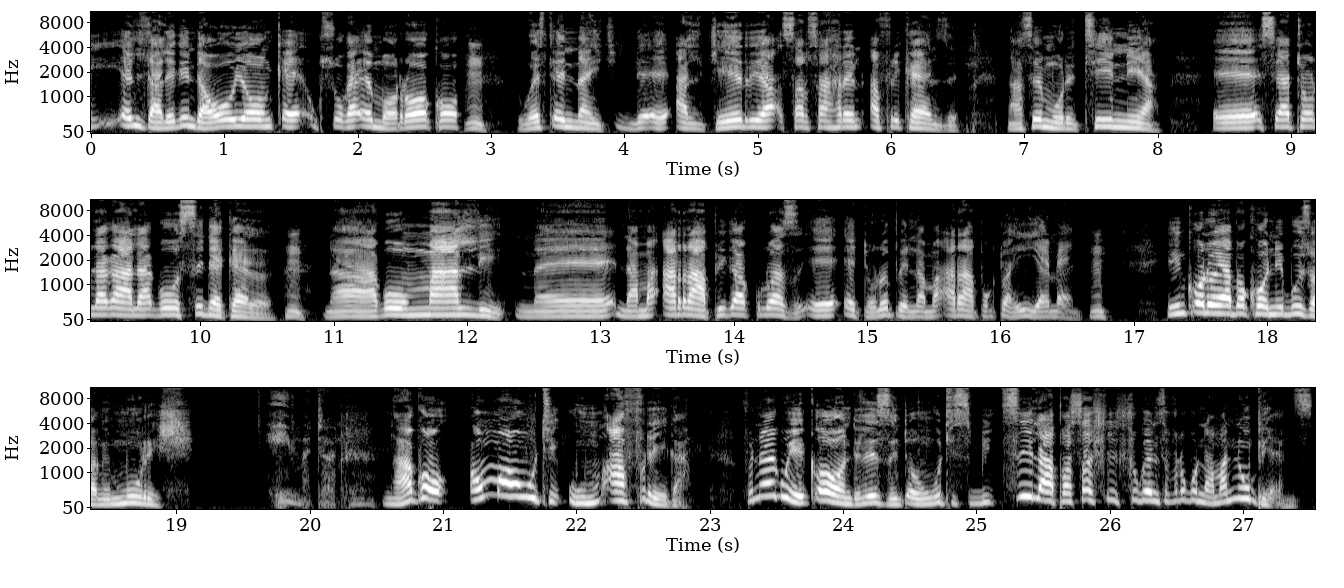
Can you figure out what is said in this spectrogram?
i- endlaleke indawo yonke kusuka eMorocco Western Nigeria eh, Algeria Sub-Saharan Africans nase Mauritania eh siyatholakala ko Senegal na ko Mali ne nama Arab ikakhulukazi e- edolobheni lama Arab okuthiwa yiYemen. Inkolo yabo khona ibuzwa ngeMurish. Hey madoda. Ngakho uma uthi umAfrika funeka kuyiqonde lezi zinto ukuthi silapha sahlihlukene sifuna kunama Nubians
